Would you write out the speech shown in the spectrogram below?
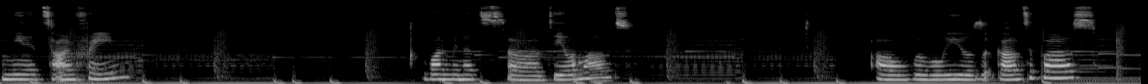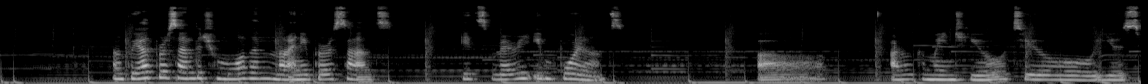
minute time frame. One minute uh, deal amount. Uh, we will use Ganzi pass. And payout percentage more than 90% it's very important. Uh, I recommend you to use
